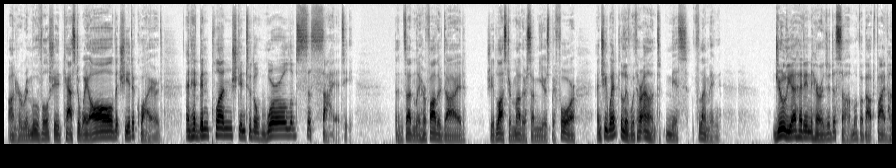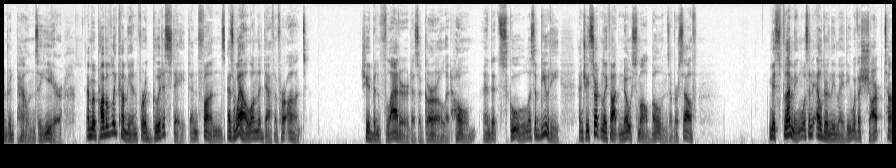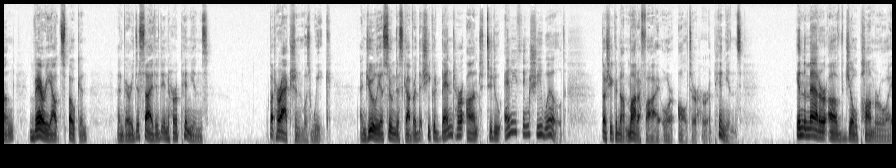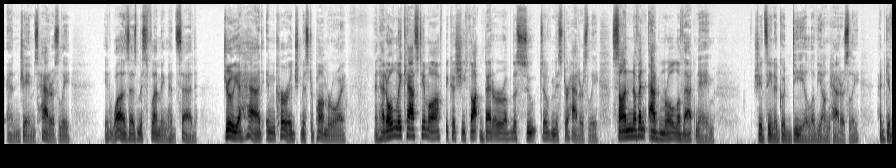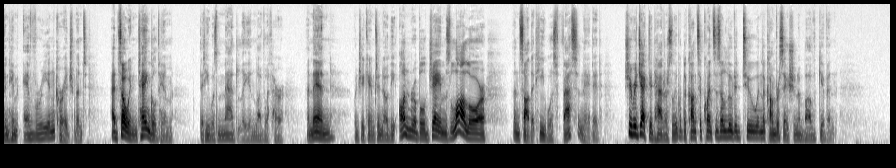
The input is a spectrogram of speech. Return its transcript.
On her removal, she had cast away all that she had acquired, and had been plunged into the whirl of society. Then suddenly her father died. She had lost her mother some years before, and she went to live with her aunt, Miss Fleming. Julia had inherited a sum of about five hundred pounds a year, and would probably come in for a good estate and funds as well on the death of her aunt. She had been flattered as a girl at home and at school as a beauty, and she certainly thought no small bones of herself. Miss Fleming was an elderly lady with a sharp tongue, very outspoken, and very decided in her opinions. But her action was weak, and Julia soon discovered that she could bend her aunt to do anything she willed, though she could not modify or alter her opinions. In the matter of Joe Pomeroy and James Hattersley, it was as Miss Fleming had said. Julia had encouraged Mr. Pomeroy, and had only cast him off because she thought better of the suit of Mr. Hattersley, son of an admiral of that name. She had seen a good deal of young Hattersley, had given him every encouragement, had so entangled him that he was madly in love with her. And then, when she came to know the Honorable James Lalor, and saw that he was fascinated, she rejected Hattersley with the consequences alluded to in the conversation above given.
